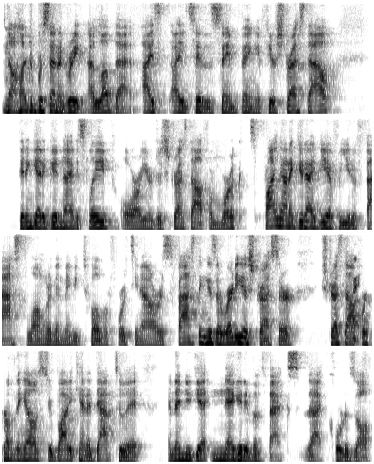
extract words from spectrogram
no 100% agree. I love that. I i say the same thing. If you're stressed out didn't get a good night of sleep or you're just stressed out from work, it's probably not a good idea for you to fast longer than maybe 12 or 14 hours. Fasting is already a stressor, stressed out right. for something else, your body can't adapt to it. And then you get negative effects, that cortisol.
